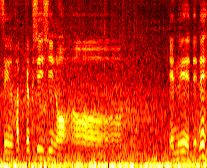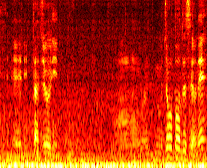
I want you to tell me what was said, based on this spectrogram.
ー、1800cc の NA でねリッター12、うん、上等ですよね、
